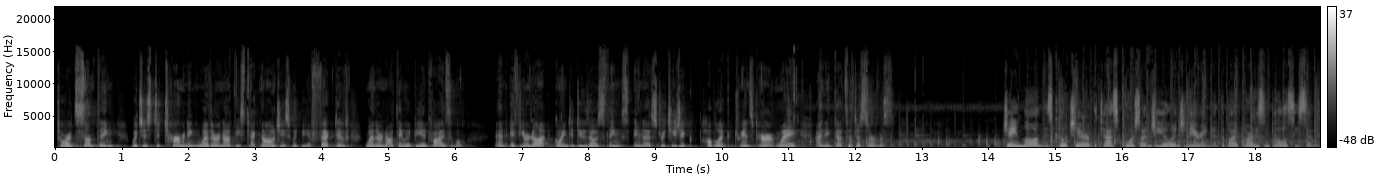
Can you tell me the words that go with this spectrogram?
towards something which is determining whether or not these technologies would be effective, whether or not they would be advisable. And if you're not going to do those things in a strategic, public, transparent way, I think that's a disservice. Jane Long is co chair of the Task Force on Geoengineering at the Bipartisan Policy Center.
